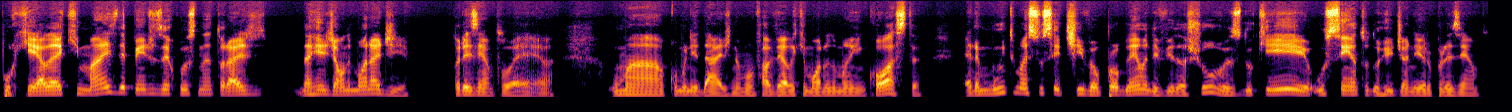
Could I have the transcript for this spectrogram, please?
porque ela é a que mais depende dos recursos naturais da região de moradia. Por exemplo, é uma comunidade, né, favela que mora numa encosta, ela é muito mais suscetível ao problema devido às chuvas do que o centro do Rio de Janeiro, por exemplo.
